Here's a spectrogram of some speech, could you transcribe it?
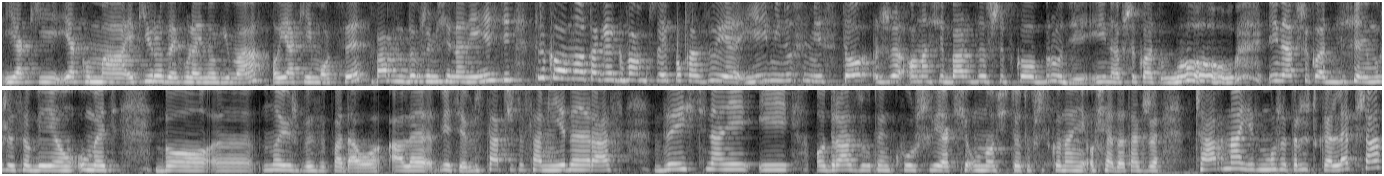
jaki, jaką ma, jaki rodzaj hulajnogi ma, o jakiej mocy. Bardzo dobrze mi się na niej jeździ, tylko no tak jak Wam tutaj pokazuję, jej minusem jest to, że ona się bardzo szybko brudzi i na przykład wow, i na przykład dzisiaj muszę sobie ją umyć, bo e, no już by wypadało, ale wiecie, wystarczy czasami jeden raz wyjść na niej i od razu ten kurz jak się unosi, to to wszystko na niej osiada, także czarna jest może troszeczkę lepsza,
